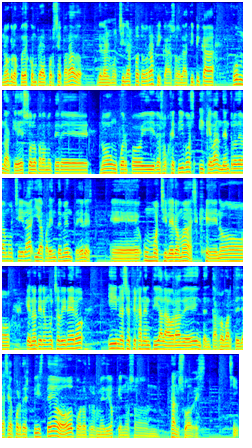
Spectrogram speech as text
¿no? que los puedes comprar por separado de las mochilas fotográficas o la típica funda que es solo para meter eh, ¿no? un cuerpo y dos objetivos y que van dentro de la mochila y aparentemente eres eh, un mochilero más que no, que no tiene mucho dinero y no se fijan en ti a la hora de intentar robarte ya sea por despiste o por otros medios que no son tan suaves. Sí,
